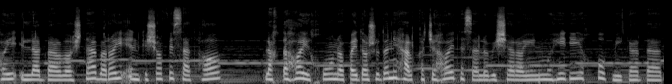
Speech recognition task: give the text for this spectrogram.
های علت برداشته برای انکشاف سطح لخته های خون و پیدا شدن حلقچه های تسلب شرايین محیطی خوب می گردد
